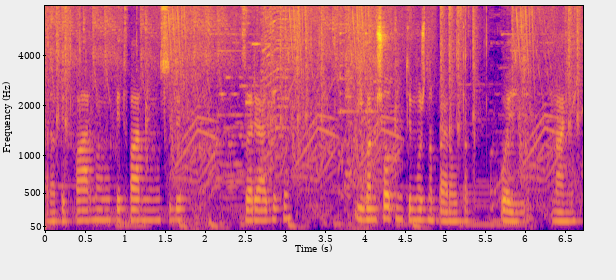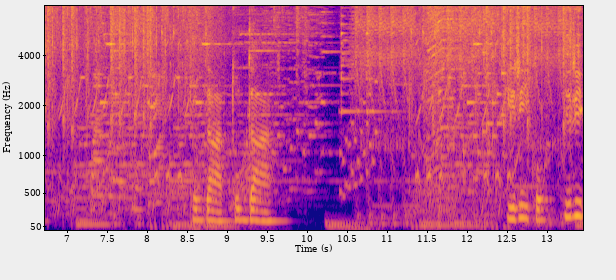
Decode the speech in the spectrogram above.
Зараз підфармимо, підфармимо собі зарядіку. І ваншотнути можна перл так. Ой, нані. Туда, туда. І Ріко, і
